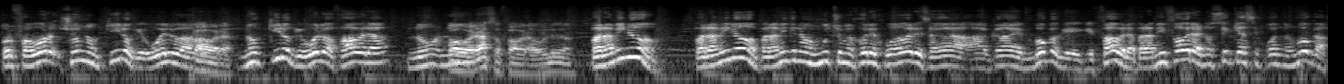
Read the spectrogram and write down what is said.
Por favor, yo no quiero que vuelva. Fabra. No quiero que vuelva Fabra. No, no. Jugadorazo Fabra, boludo. Para mí no. Para mí no. Para mí tenemos muchos mejores jugadores acá, acá en Boca que, que Fabra. Para mí Fabra no sé qué hace jugando en Boca.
